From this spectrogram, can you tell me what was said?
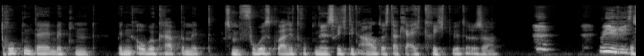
drucken die mit dem, mit dem Oberkörper mit zum Fuß quasi drucken die das richtig out, dass der gleich gekriegt wird oder so. Wie richtig.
